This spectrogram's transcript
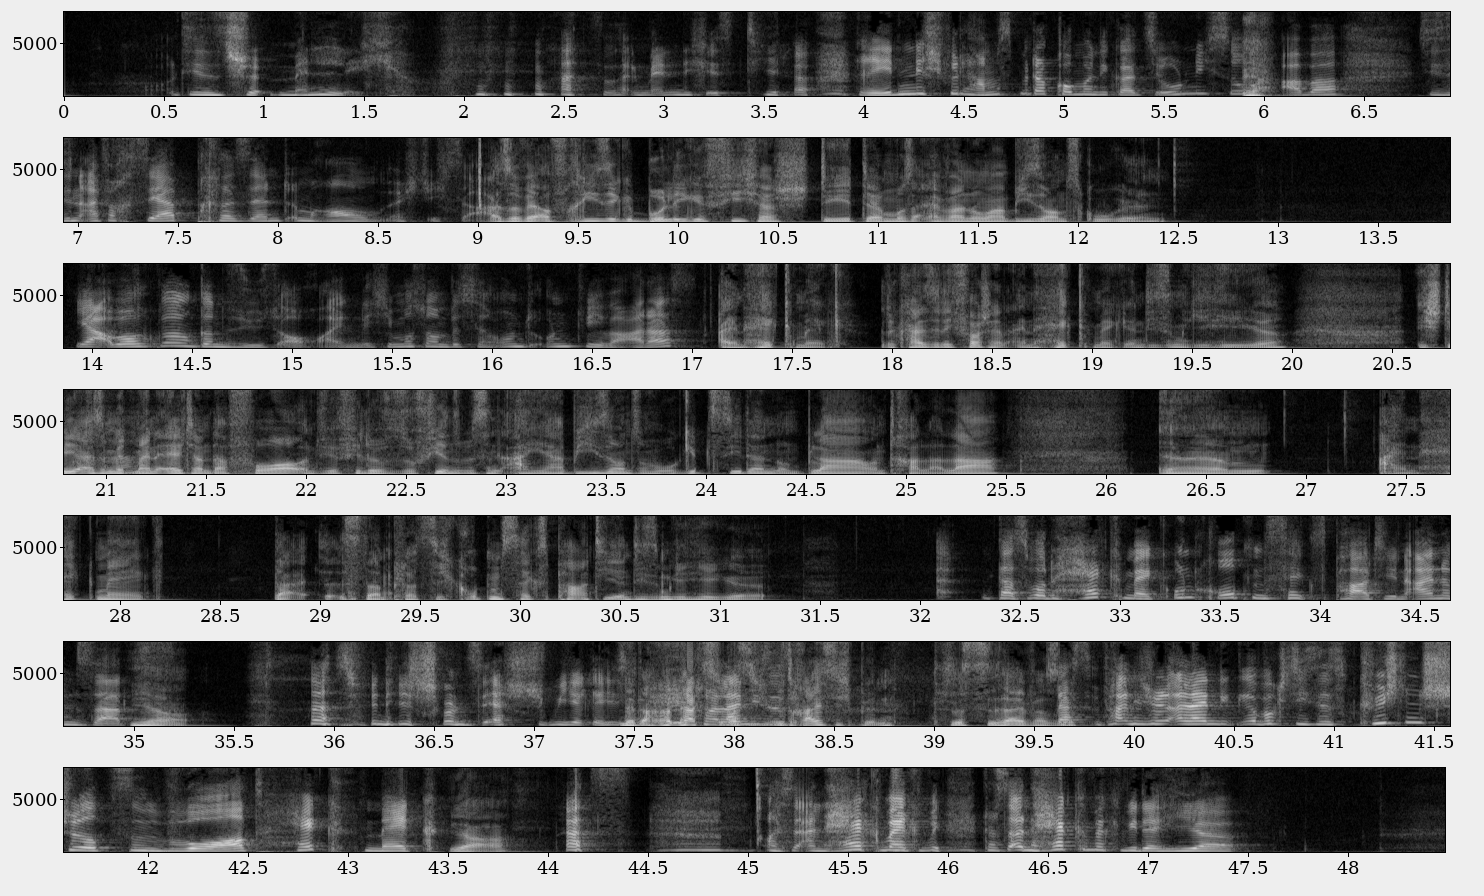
Die sind schön männlich. also ein männliches Tier. Reden nicht viel, haben es mit der Kommunikation nicht so, Ja. aber sie sind einfach sehr präsent im Raum, möchte ich sagen. Also wer auf riesige, bullige Viecher steht, der muss einfach nur mal Bisons googeln. ja, aber ganz, ganz süß auch eigentlich. Ich muss noch ein bisschen. Und, und wie war das? Ein Heckmeck. Du kannst dir nicht vorstellen, ein Heckmeck in diesem Gehege. Ich stehe also mit meinen Eltern davor und wir philosophieren so ein bisschen, ah ja, Bisons und wo gibt's die denn und bla und tralala. Ähm, ein Heckmeck. Da ist dann plötzlich Gruppensexparty in diesem Gehege. Das Wort Hackmack und Gruppensexparty in einem Satz. Ja. Das finde ich schon sehr schwierig. ja daran merkst du, dass ich dieses- 30 bin. Das ist einfach so. Das fand ich schon allein wirklich dieses Küchenschürzenwort Heckmeck. ja. Das, das ist ein Heckmeck. Das ist ein Heckmeck wieder hier.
